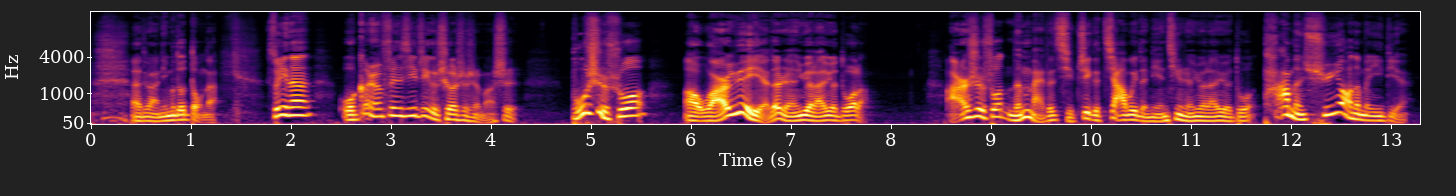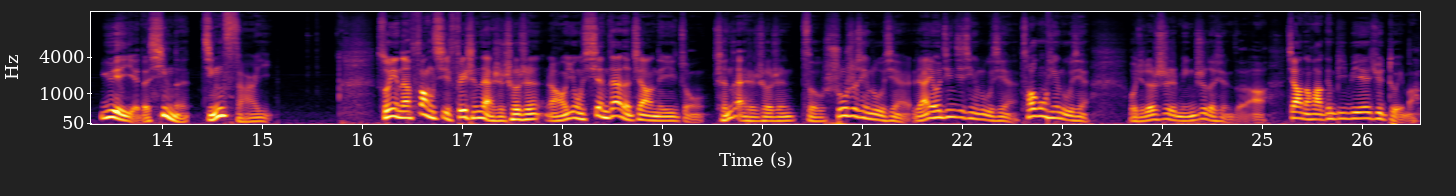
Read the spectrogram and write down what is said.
呃，对吧？你们都懂的。所以呢，我个人分析这个车是什么？是不是说啊玩越野的人越来越多了，而是说能买得起这个价位的年轻人越来越多，他们需要那么一点越野的性能，仅此而已。所以呢，放弃非承载式车身，然后用现在的这样的一种承载式车身，走舒适性路线、燃油经济性路线、操控性路线，我觉得是明智的选择啊。这样的话，跟 BBA 去怼嘛，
